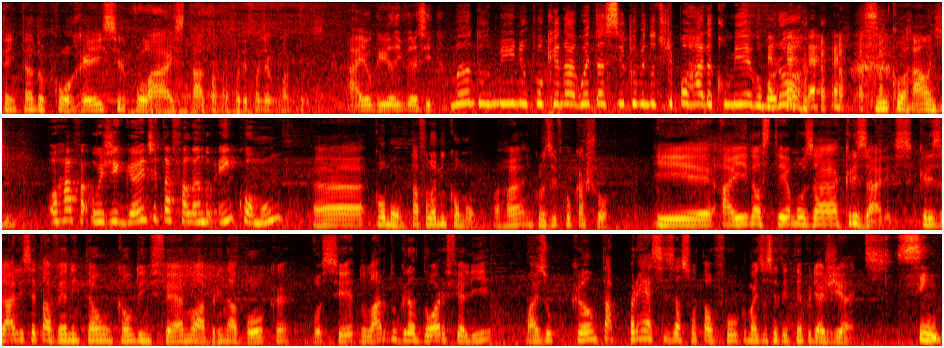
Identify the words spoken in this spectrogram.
tentando correr e circular a estátua para poder fazer alguma coisa. Aí o Grilo vira assim: Manda o Minion porque não aguenta 5 minutos de porrada comigo, moro? 5 rounds. Ô, Rafa, o gigante tá falando em comum? Uh, comum, tá falando em comum. Uhum, inclusive com o cachorro. E aí nós temos a Crisales. Crisales, você tá vendo então o cão do inferno abrindo a boca. Você do lado do Grandorf ali, mas o cão tá prestes a soltar o fogo, mas você tem tempo de agir antes. Sim.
